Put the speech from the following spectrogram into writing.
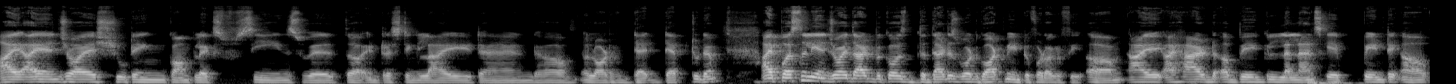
I, I enjoy shooting complex scenes with uh, interesting light and uh, a lot of de- depth to them. I personally enjoy that because th- that is what got me into photography. Um, I, I had a big landscape painting, uh,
